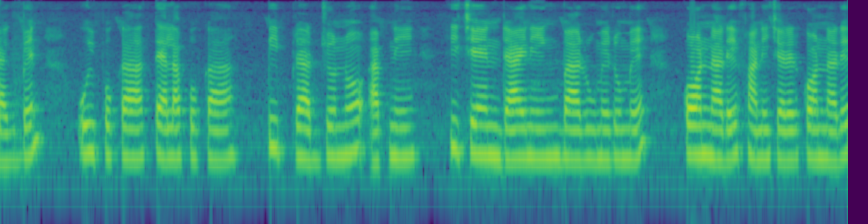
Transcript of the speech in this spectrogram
রাখবেন। উই পোকা, তেলা পোকা, পিঁপড়ার জন্য আপনি কিচেন ডাইনিং বা রুমে রুমে কর্নারে, ফার্নিচারের কর্নারে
